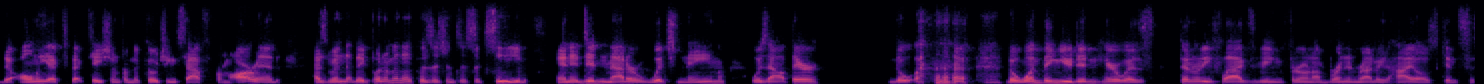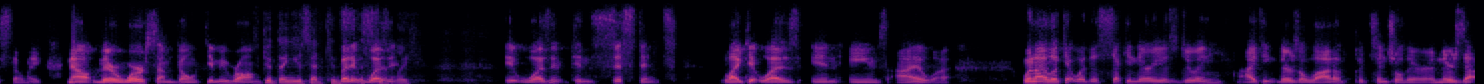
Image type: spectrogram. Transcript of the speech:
the only expectation from the coaching staff from our end has been that they put them in a position to succeed. And it didn't matter which name was out there. The, the one thing you didn't hear was penalty flags being thrown on Brendan Radley Hiles consistently. Now there were some, don't get me wrong. Good thing you said consistently. But it wasn't it wasn't consistent like it was in Ames, Iowa. When I look at what the secondary is doing, I think there's a lot of potential there. And there's that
